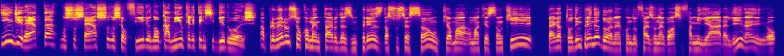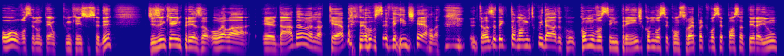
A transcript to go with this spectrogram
indireta no sucesso do seu filho, no caminho que ele tem seguido hoje? Ah, primeiro, o seu comentário das empresas, da sucessão, que é uma, uma questão que pega todo empreendedor, né? Quando faz um negócio familiar ali, né? Ou, ou você não tem com quem suceder. Dizem que a empresa ou ela é herdada, ou ela quebra, né, ou você vende ela. Então você tem que tomar muito cuidado com como você empreende, como você constrói, para que você possa ter aí um,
